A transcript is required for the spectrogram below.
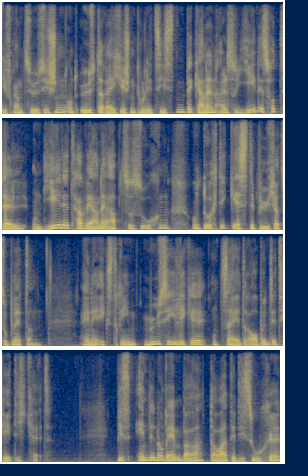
Die französischen und österreichischen Polizisten begannen also jedes Hotel und jede Taverne abzusuchen und durch die Gästebücher zu blättern. Eine extrem mühselige und zeitraubende Tätigkeit. Bis Ende November dauerte die Suche,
